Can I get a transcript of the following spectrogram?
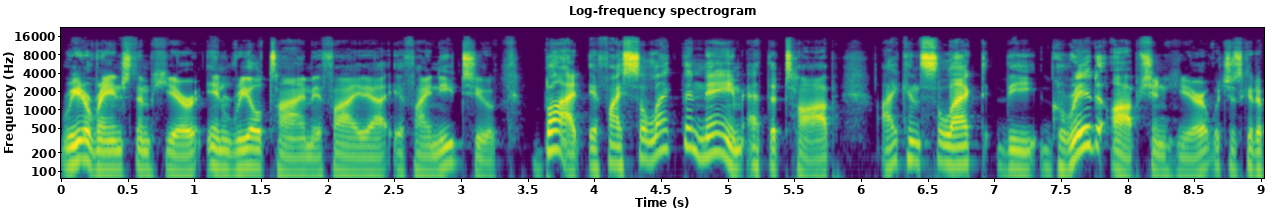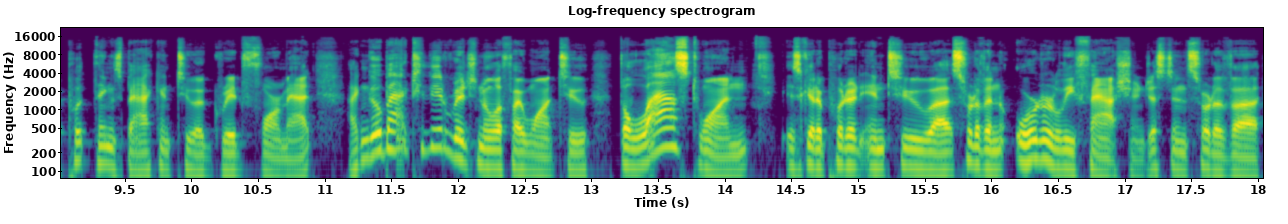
rearrange them here in real time if I uh, if I need to. But if I select the name at the top, I can select the grid option here, which is going to put things back into a grid format. I can go back to the original if I want to. The last one is going to put it into uh, sort of an orderly fashion, just in sort of a,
